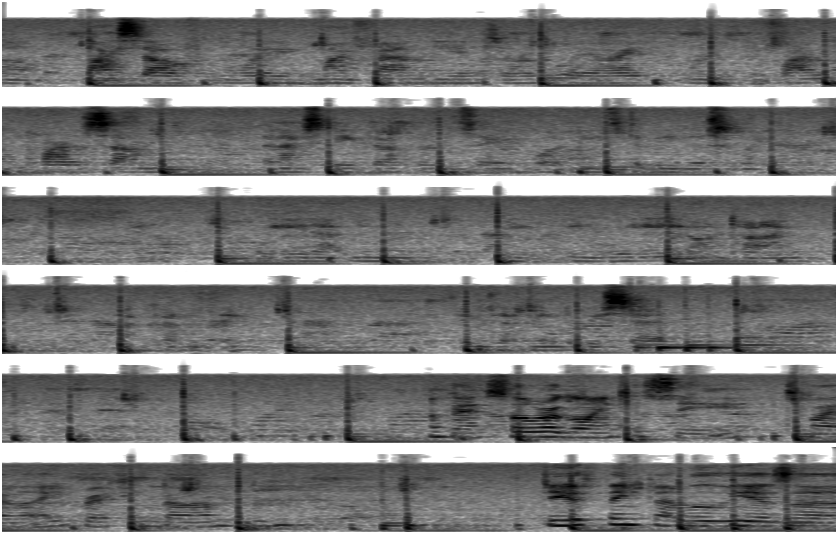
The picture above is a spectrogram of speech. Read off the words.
Um, Myself and the way my family is, or the way I, if I'm a part of something, then I speak up and say, well, needs to be this way. You know, we eat at noon, we, you know, we eat on time, that kind of thing things that need to be said. Okay, so we're going to see Twilight Breaking Dawn. Mm-hmm. Do you think that movie is a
